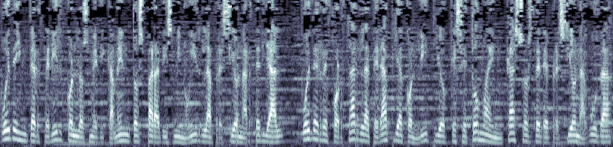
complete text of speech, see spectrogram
puede interferir con los medicamentos para disminuir la presión arterial, puede reforzar la terapia con litio que se toma en casos de depresión aguda,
